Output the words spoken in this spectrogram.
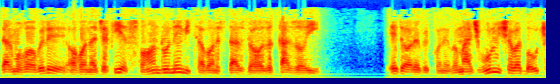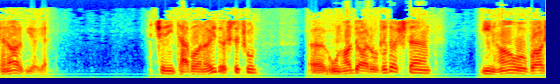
در مقابل آقا نجفی اصفهان رو نمی‌توانست از لحاظ قضایی اداره بکنه و مجبور می‌شود با او کنار بیاید. چنین توانایی داشته چون اونها داروغه داشتند اینها اوباش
